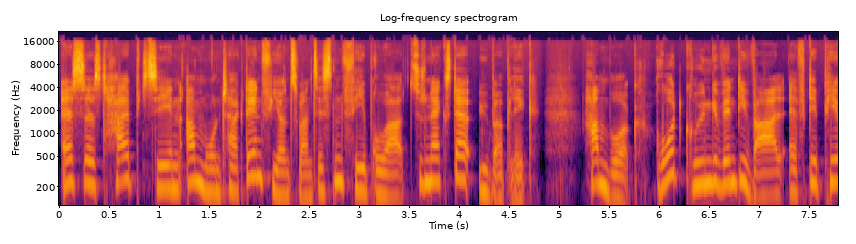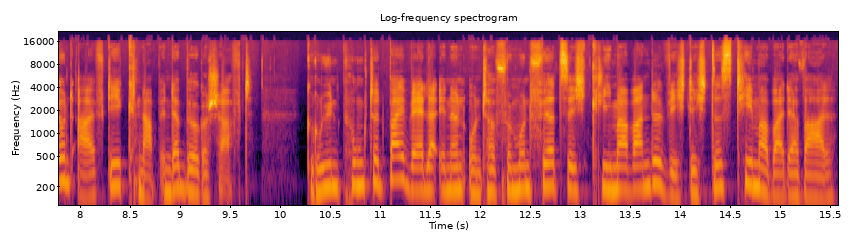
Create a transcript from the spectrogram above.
Es ist halb zehn am Montag, den 24. Februar. Zunächst der Überblick. Hamburg. Rot-Grün gewinnt die Wahl, FDP und AfD knapp in der Bürgerschaft. Grün punktet bei WählerInnen unter 45. Klimawandel wichtigstes Thema bei der Wahl.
